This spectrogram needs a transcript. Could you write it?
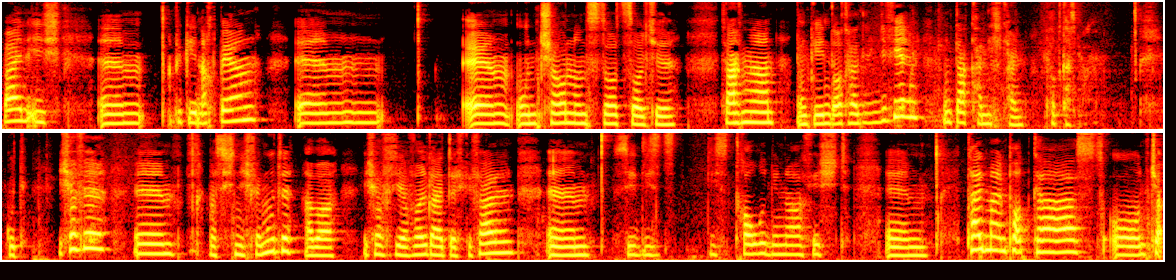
weil ich ähm, wir gehen nach Bern ähm, ähm, und schauen uns dort solche Sachen an und gehen dort halt in die Ferien und da kann ich keinen Podcast machen. Gut, ich hoffe, ähm, was ich nicht vermute, aber ich hoffe, die Folge hat euch gefallen. Ähm, sie, diese, diese traurige Nachricht. Ähm, teilt meinen Podcast und ciao.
